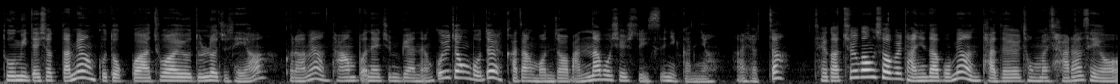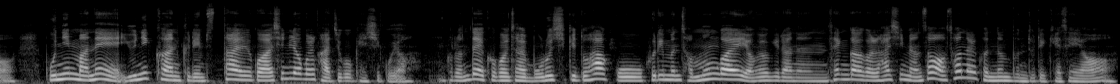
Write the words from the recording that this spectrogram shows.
도움이 되셨다면 구독과 좋아요 눌러주세요. 그러면 다음번에 준비하는 꿀 정보들 가장 먼저 만나보실 수 있으니까요. 아셨죠? 제가 출강 수업을 다니다 보면 다들 정말 잘하세요. 본인만의 유니크한 그림 스타일과 실력을 가지고 계시고요. 그런데 그걸 잘 모르시기도 하고 그림은 전문가의 영역이라는 생각을 하시면서 선을 긋는 분들이 계세요.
